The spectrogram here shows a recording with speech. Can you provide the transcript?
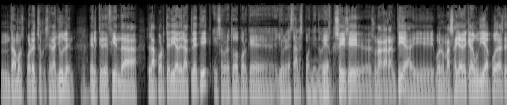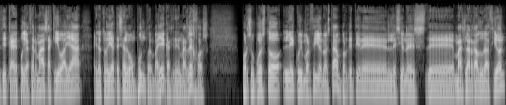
mm, damos por hecho que será Julen el que defienda la portería del Athletic. Y sobre todo porque Julen está respondiendo bien. Sí, sí, es una garantía. Y bueno, más allá de que algún día puedas decir que has podido hacer más aquí o allá, el otro día te salva un punto en Vallecas, sin ir más lejos. Por supuesto, Leco y Morcillo no están porque tienen lesiones de más larga duración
